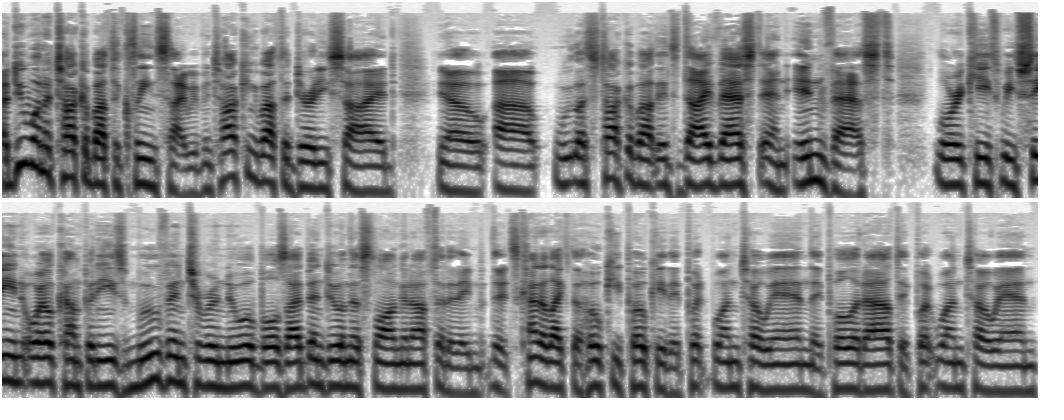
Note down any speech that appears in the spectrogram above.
I do want to talk about the clean side. We've been talking about the dirty side. You know, uh, let's talk about its divest and invest. Lori Keith, we've seen oil companies move into renewables. I've been doing this long enough that they, it's kind of like the hokey pokey. They put one toe in, they pull it out, they put one toe in.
